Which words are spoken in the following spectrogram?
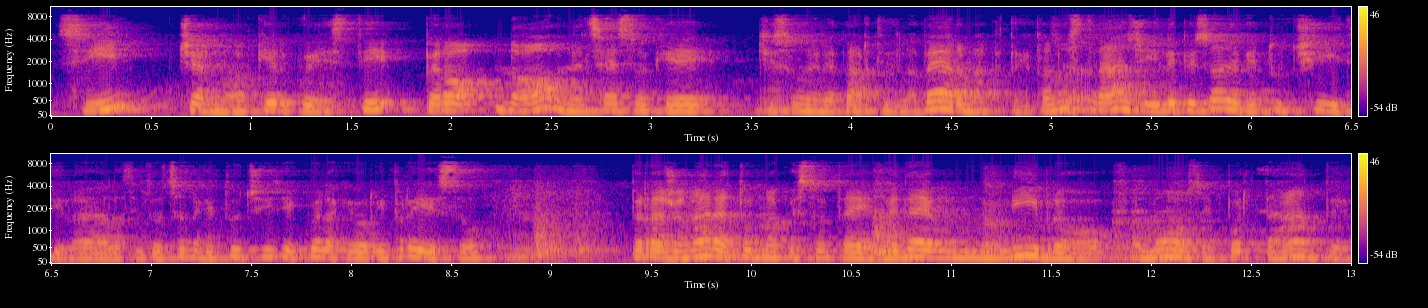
Sì, c'erano anche questi, però no, nel senso che ci sono i reparti della Wehrmacht che fanno certo. stragi. L'episodio che tu citi, la, la, situazione che tu citi è quella che ho ripreso mm. per ragionare attorno a questo tema ed è un libro famoso, importante,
